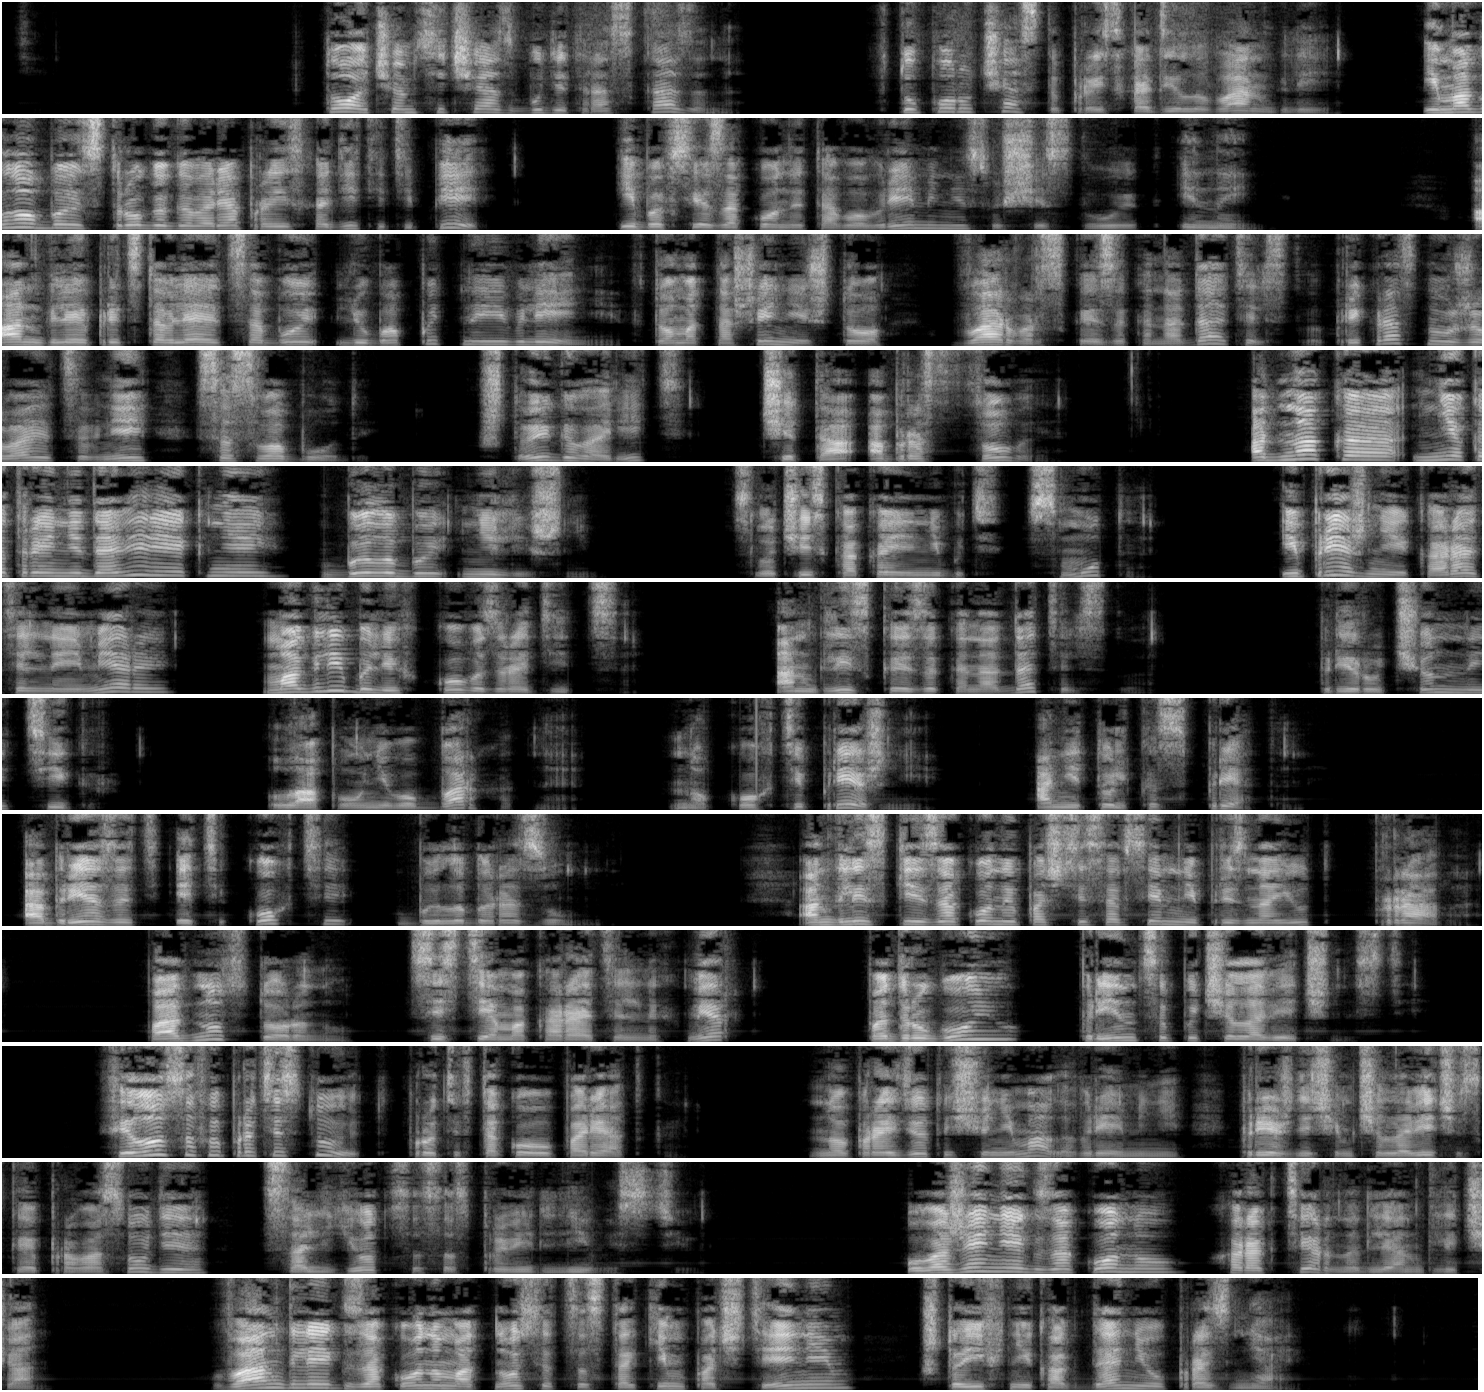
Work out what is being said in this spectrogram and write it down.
То, о чем сейчас будет рассказано, в ту пору часто происходило в Англии, и могло бы, строго говоря, происходить и теперь, ибо все законы того времени существуют и ныне. Англия представляет собой любопытное явление в том отношении, что варварское законодательство прекрасно уживается в ней со свободой. Что и говорить, чита образцовая. Однако некоторое недоверие к ней было бы не лишним. Случись какая-нибудь смута, и прежние карательные меры могли бы легко возродиться. Английское законодательство — прирученный тигр. Лапа у него бархатная, но когти прежние, они только спрятаны. Обрезать эти когти было бы разумно. Английские законы почти совсем не признают права. По одну сторону — система карательных мер, по другую — принципы человечности. Философы протестуют против такого порядка, но пройдет еще немало времени, прежде чем человеческое правосудие сольется со справедливостью. Уважение к закону характерно для англичан. В Англии к законам относятся с таким почтением, что их никогда не упраздняют.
